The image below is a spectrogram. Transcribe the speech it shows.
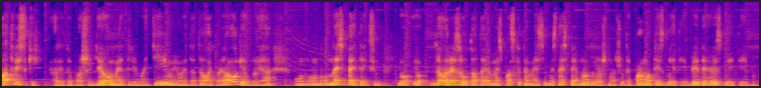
latviešu, arī to pašu geometriju, vai ķīmiju, vai tā tālāk, vai algebru. Ja? Un, un, un nespēja, teiksim, jo, jo gala rezultātā, ja mēs paskatāmies, ja mēs nespējam nodrošināt šo pamatu izglītību, vietējo izglītību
